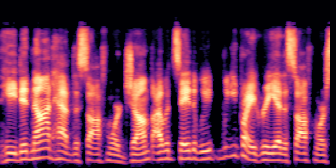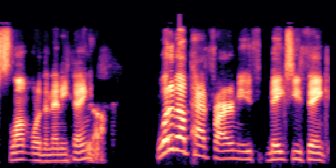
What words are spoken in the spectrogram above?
He did not have the sophomore jump. I would say that we you'd probably agree he had a sophomore slump more than anything. Yeah. What about Pat Freiermuth makes you think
